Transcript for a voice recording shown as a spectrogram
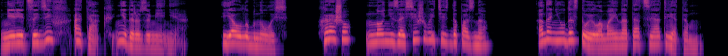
«Не рецидив, а так, недоразумение». Я улыбнулась. «Хорошо, но не засиживайтесь допоздна». Она не удостоила моей нотации ответом.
